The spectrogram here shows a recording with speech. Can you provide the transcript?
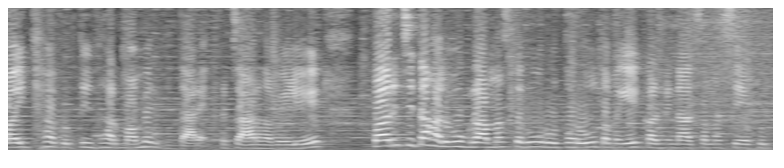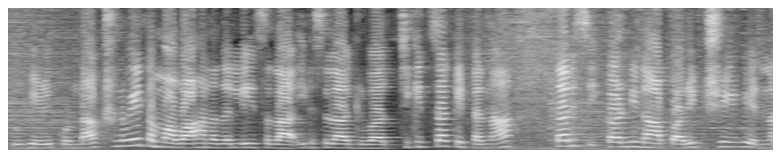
ವೈದ್ಯ ವೃತ್ತಿ ಧರ್ಮ ಮೆರೆದಿದ್ದಾರೆ. ಪ್ರಚಾರದ ವೇಳೆ ಪರಿಚಿತ ಹಲವು ಗ್ರಾಮಸ್ಥರು, ವೃದ್ಧರು ತಮಗೆ ಕಣ್ಣಿನ ಸಮಸ್ಯೆಯ ಕುರಿತು ಹೇಳಿಕೊಂಡ ಕ್ಷಣವೇ ತಮ್ಮ ವಾಹನದಲ್ಲಿ ಸದಾ ಇರಿಸಲಾಗಿರುವ ಚಿಕಿತ್ಸಾ ಕಿಟ್ ಅನ್ನ ತರಿಸಿ ಕಣ್ಣಿನ ಪರೀಕ್ಷೆಯನ್ನ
